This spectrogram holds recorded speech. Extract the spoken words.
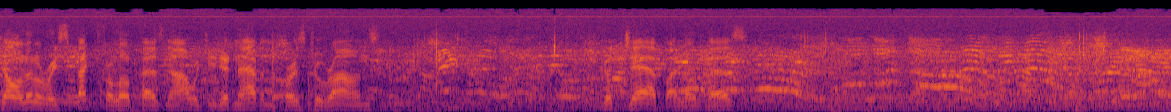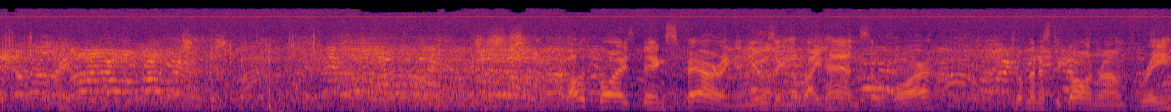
show a little respect for Lopez now, which he didn't have in the first two rounds. Good jab by Lopez. Both boys being sparing and using the right hand so far. Two minutes to go in round three.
